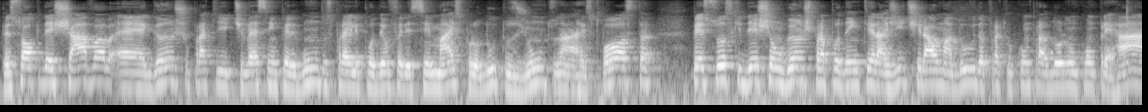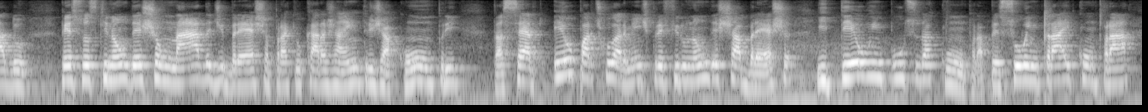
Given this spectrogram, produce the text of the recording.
Pessoal que deixava é, gancho para que tivessem perguntas para ele poder oferecer mais produtos juntos na resposta. Pessoas que deixam gancho para poder interagir, tirar uma dúvida para que o comprador não compre errado. Pessoas que não deixam nada de brecha para que o cara já entre e já compre tá certo? Eu particularmente prefiro não deixar brecha e ter o impulso da compra, a pessoa entrar e comprar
